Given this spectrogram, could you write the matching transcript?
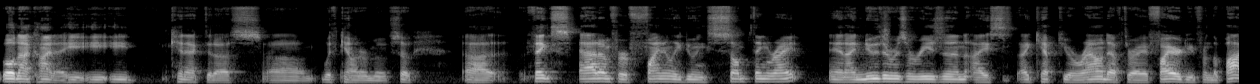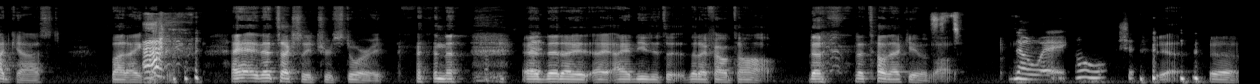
well, not kind of he, he he connected us um, with KounterMove. So uh, thanks, Adam, for finally doing something right. And I knew there was a reason I, I kept you around after I fired you from the podcast, but I, I that's actually a true story. and then I, I, I, needed to that I found Tom. That that's how that came about. No way. Oh shit. yeah, yeah.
